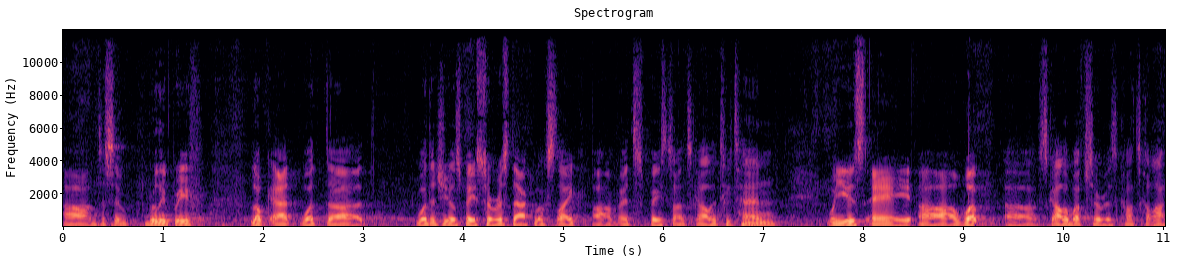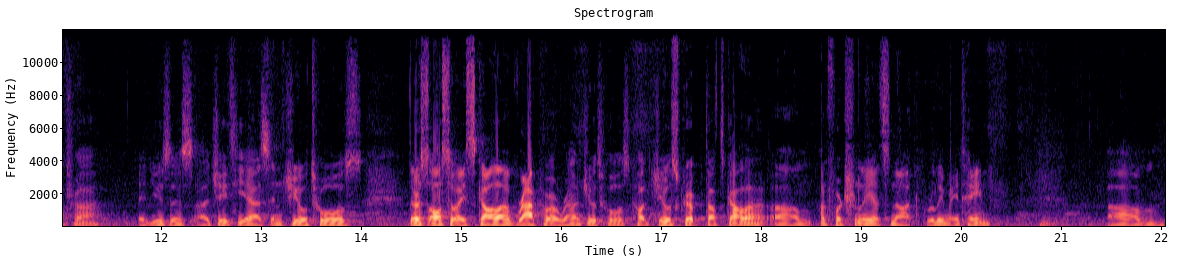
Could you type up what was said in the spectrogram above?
Um, just a really brief look at what the, what the geospace service stack looks like. Um, it's based on Scala 2.10. We use a uh, web, uh, Scala web service called Scalatra. It uses uh, JTS and GeoTools. There's also a Scala wrapper around GeoTools called geoscript.scala. Um, unfortunately, it's not really maintained. Um,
